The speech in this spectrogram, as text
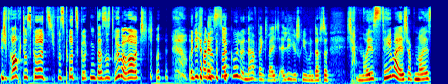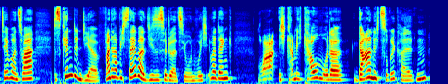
ich brauche das kurz. Ich muss kurz gucken, dass es drüber rutscht. Und ich fand das so cool und habe dann gleich Ellie geschrieben und dachte, ich habe ein neues Thema. Ich habe ein neues Thema und zwar das Kind in dir. Wann habe ich selber diese Situation, wo ich immer denke, boah, ich kann mich kaum oder gar nicht zurückhalten,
